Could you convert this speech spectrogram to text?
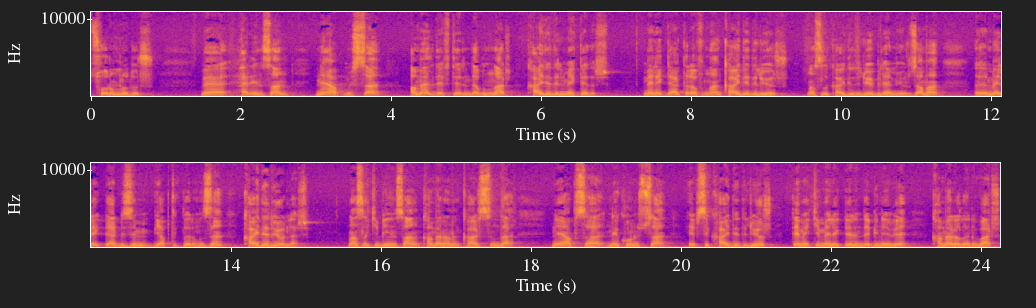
sorumludur ve her insan ne yapmışsa amel defterinde bunlar kaydedilmektedir. Melekler tarafından kaydediliyor. Nasıl kaydediliyor bilemiyoruz ama e, melekler bizim yaptıklarımızı kaydediyorlar. Nasıl ki bir insan kameranın karşısında ne yapsa, ne konuşsa hepsi kaydediliyor. Demek ki meleklerin de bir nevi kameraları var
